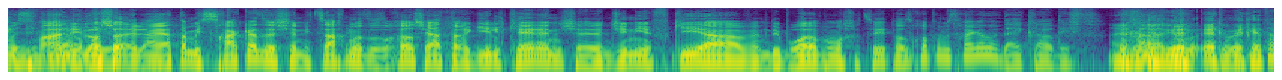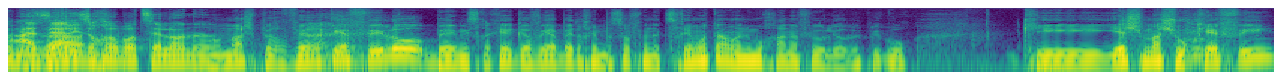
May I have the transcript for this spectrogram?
איזה מה, אני. לא ש... היה את המשחק הזה שניצחנו, אתה זוכר שהיה תרגיל קרן שג'יני הפקיע והם דיברו עליו במחצית? לא זוכר את המשחק הזה? די, קרדיף. אני חייב להגיד, בקטע אה, זה אני מוזר, זוכר ברצלונה. ממש פרוורטי אפילו, במשחקי גביע, בטח אם בסוף מנצחים אותם, אני מוכן אפילו להיות בפיגור. כי יש משהו כיפי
